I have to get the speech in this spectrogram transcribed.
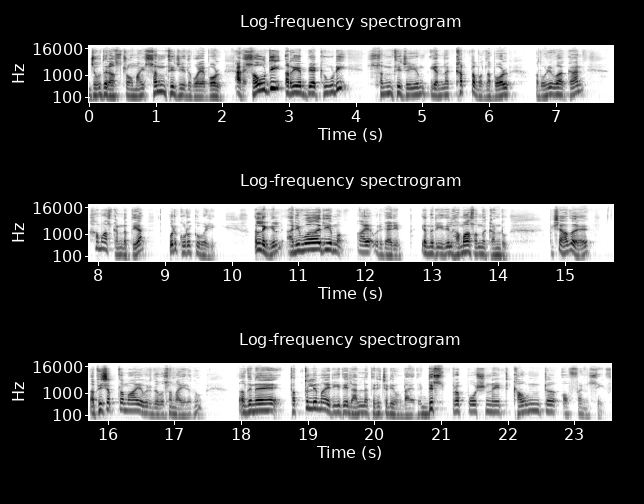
ജൂതരാഷ്ട്രവുമായി സന്ധി ചെയ്തു പോയപ്പോൾ സൗദി അറേബ്യ കൂടി സന്ധി ചെയ്യും എന്ന ഘട്ടം വന്നപ്പോൾ അത് ഒഴിവാക്കാൻ ഹമാസ് കണ്ടെത്തിയ ഒരു കുറുക്കു വഴി അല്ലെങ്കിൽ അനിവാര്യമായ ഒരു കാര്യം എന്ന രീതിയിൽ ഹമാസ് അന്ന് കണ്ടു. പക്ഷെ അത് അഭിശപ്തമായ ഒരു ദിവസമായിരുന്നു. അതിന് തത്തുല്യമായ രീതിയിലല്ല തിരിച്ചടി ഉണ്ടായത്. ഡിസ്പ്രപ്പോർഷനേറ്റ് കൗണ്ടർ ഒഫൻസീവ്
